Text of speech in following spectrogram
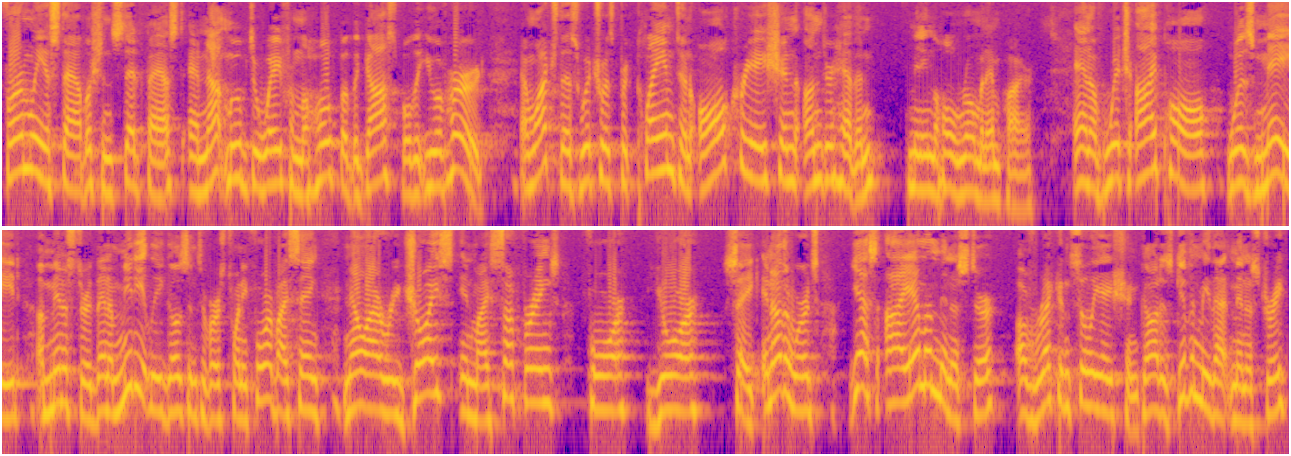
firmly established and steadfast, and not moved away from the hope of the gospel that you have heard. And watch this, which was proclaimed in all creation under heaven, meaning the whole Roman Empire, and of which I, Paul, was made a minister. Then immediately goes into verse 24 by saying, Now I rejoice in my sufferings for your sake. In other words, yes, I am a minister of reconciliation. God has given me that ministry.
